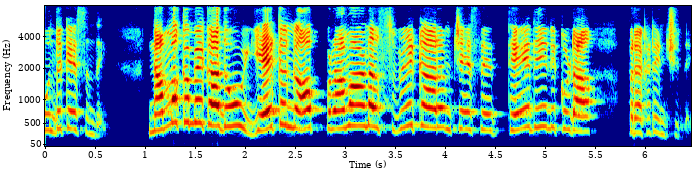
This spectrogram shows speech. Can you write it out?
ముందుకేసింది నమ్మకమే కాదు ఏకంగా ప్రమాణ స్వీకారం చేసే తేదీని కూడా ప్రకటించింది.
